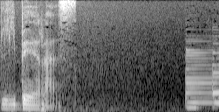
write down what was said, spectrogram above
liberas. Thank you.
